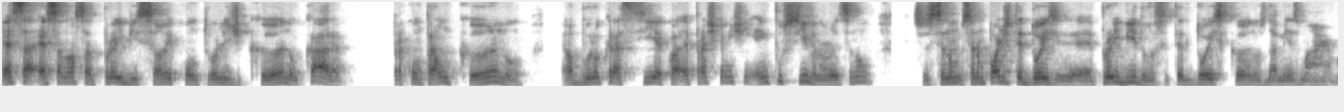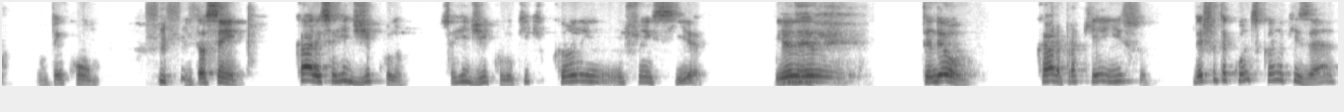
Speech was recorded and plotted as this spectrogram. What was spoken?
essa, essa nossa proibição e controle de cano, cara, para comprar um cano é uma burocracia, é praticamente é impossível, na verdade. Você não, você não, você não pode ter dois, é proibido você ter dois canos da mesma arma. Não tem como. Então, assim, cara, isso é ridículo. Isso é ridículo. O que, que o cano influencia? E, né. entendeu? Cara, pra que isso? Deixa eu ter quantos canos quiser.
